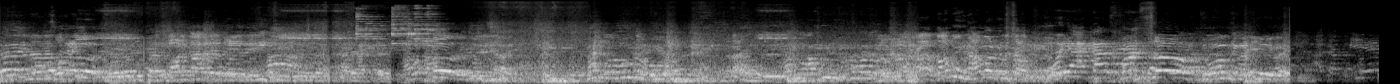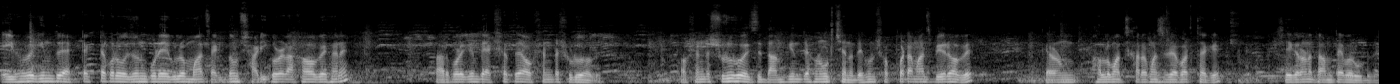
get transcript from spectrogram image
হ্যাঁ বাবু না আমার কোনো চাপ নেই। এইভাবে কিন্তু একটা একটা করে ওজন করে এগুলো মাছ একদম সারি করে রাখা হবে এখানে। তারপরে কিন্তু একসাথে অপশানটা শুরু হবে। অপশানটা শুরু হয়েছে, দাম কিন্তু এখন উঠছে না। দেখুন, সবকটা মাছ বের হবে, কারণ ভালো মাছ, খারাপ মাছের ব্যাপার থাকে, সেই কারণে দামটা এবার উঠবে।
